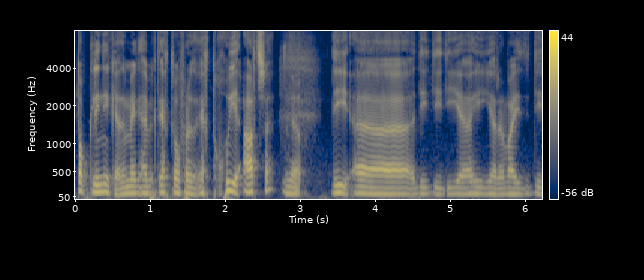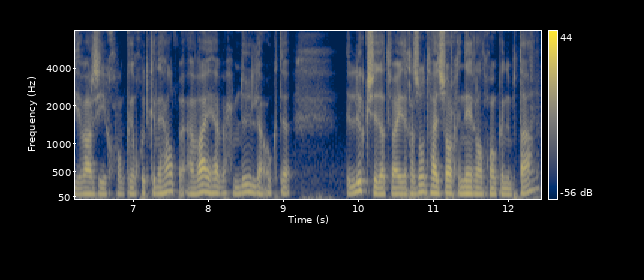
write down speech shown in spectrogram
Topklinieken. Dan heb ik het echt over echt goede artsen. ja. Die, eh, die, die, die eh, hier, waar, die, waar ze je gewoon kunnen- goed kunnen helpen. En wij hebben, alhamdulillah, ook de, de luxe dat wij de gezondheidszorg in Nederland gewoon kunnen betalen.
